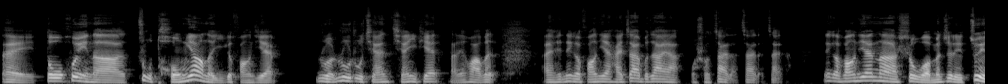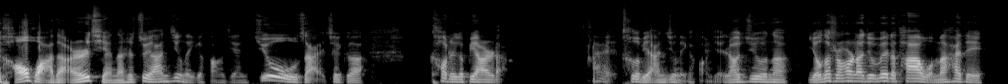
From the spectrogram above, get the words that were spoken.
哎，都会呢住同样的一个房间。入入住前前一天打电话问，哎，那个房间还在不在呀？我说在的，在的，在的。那个房间呢是我们这里最豪华的，而且呢是最安静的一个房间，就在这个靠这个边儿的，哎，特别安静的一个房间。然后就呢，有的时候呢，就为了他，我们还得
